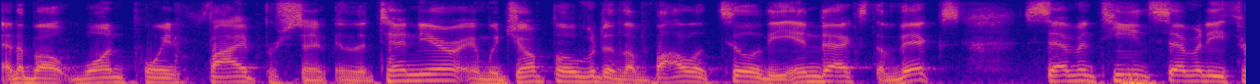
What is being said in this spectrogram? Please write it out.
at about 1.5% in the 10 year, and we jump over to the volatility index, the VIX, 1773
